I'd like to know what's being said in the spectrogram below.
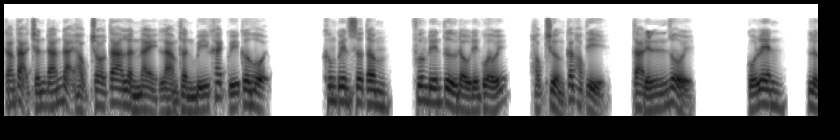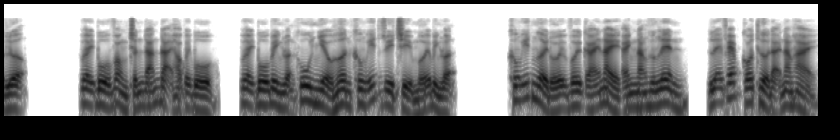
cảm tạ chấn đán đại học cho ta lần này làm thần bí khách quý cơ hội. Không quên sơ tâm phương đến từ đầu đến cuối học trưởng các học tỷ ta đến, đến rồi. Cố lên lực lượng. Vậy bộ vòng chấn đán đại học vậy bộ vậy bộ bình luận khu nhiều hơn không ít duy trì mới bình luận. Không ít người đối với cái này ánh nắng hướng lên lễ phép có thừa đại nam hải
